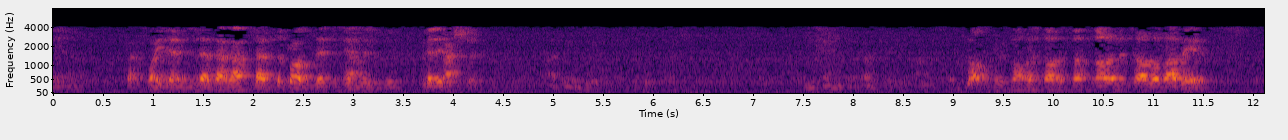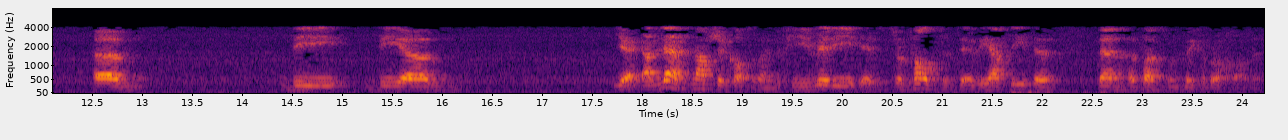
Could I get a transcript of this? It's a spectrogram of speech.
yeah. That's why you don't, that, that, that's, that's the problem. This is, this is, a good, but good it's- question. I think it's a, it's a good question. You can, okay. It's not. It's not. It's not. It's not, not a mitzvah of. Um, the the um, yeah, unless nafshe kosalim, if he really it's repulsive he has to eat it, then a person would make a bracha on it.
